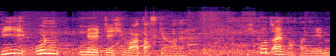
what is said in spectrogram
Wie unnötig war das gerade? Ich putze einfach daneben.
